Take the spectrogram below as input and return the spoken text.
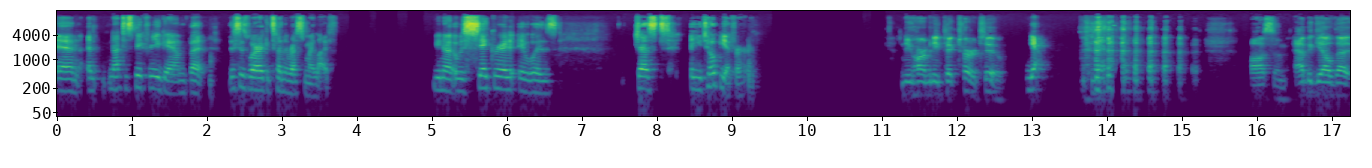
and, and not to speak for you gam but this is where i could spend the rest of my life. You know it was sacred. It was just a utopia for her. New harmony picked her too. Yeah, yeah. awesome. Abigail that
